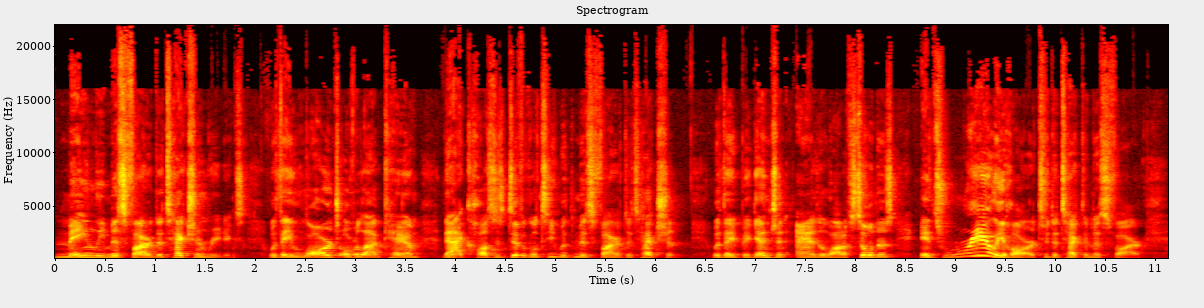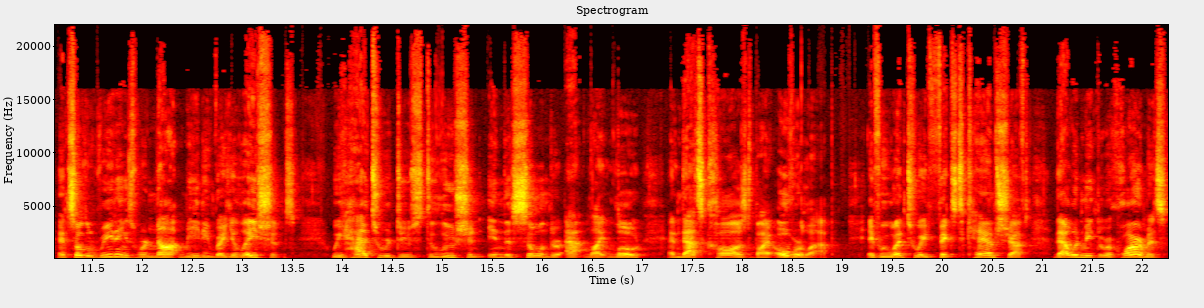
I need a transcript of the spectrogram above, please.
mainly misfire detection readings. With a large overlap cam, that causes difficulty with misfire detection. With a big engine and a lot of cylinders, it's really hard to detect a misfire, and so the readings were not meeting regulations. We had to reduce dilution in the cylinder at light load, and that's caused by overlap. If we went to a fixed camshaft, that would meet the requirements,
